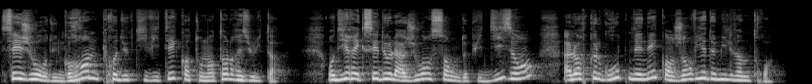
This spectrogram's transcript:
Ces jours d'une grande productivité quand on entend le résultat. On dirait que ces deux-là jouent ensemble depuis dix ans, alors que le groupe n'est né qu'en janvier 2023.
